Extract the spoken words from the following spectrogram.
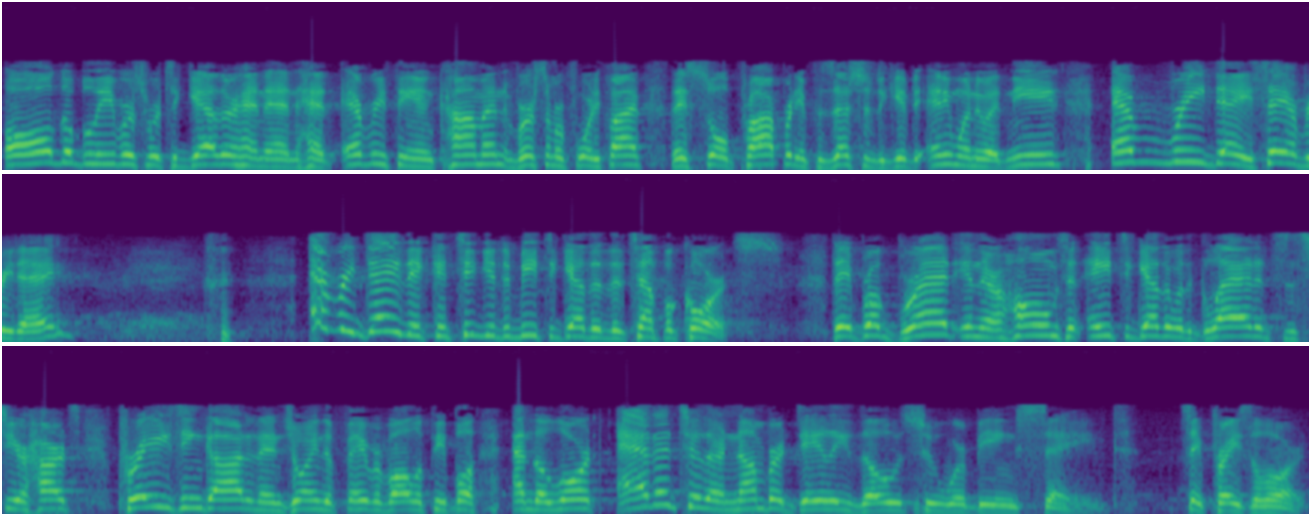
all the believers were together and, and had everything in common. Verse number 45, they sold property and possessions to give to anyone who had need. Every day, say every day. Every day, every day they continued to meet together in the temple courts. They broke bread in their homes and ate together with glad and sincere hearts, praising God and enjoying the favor of all the people. And the Lord added to their number daily those who were being saved. Say, Praise the Lord.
